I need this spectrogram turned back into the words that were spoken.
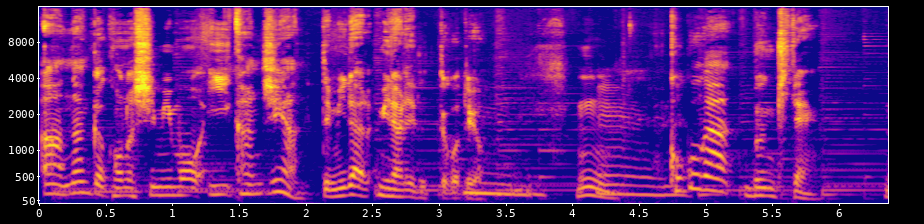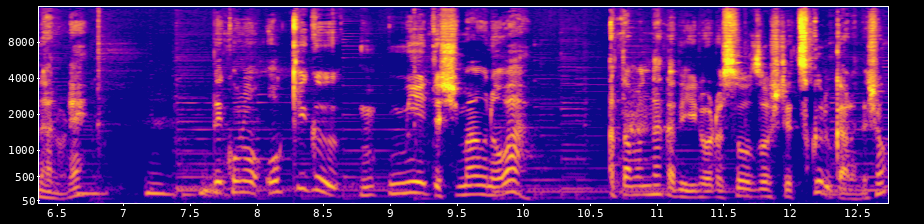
あ、なんかこのシミもいい感じやんって見ら見られるってことよ。うん。うんここが分岐点なのね。うんで、この大きく見えてしまうのは、頭の中でいろいろ想像して作るからでしょ？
